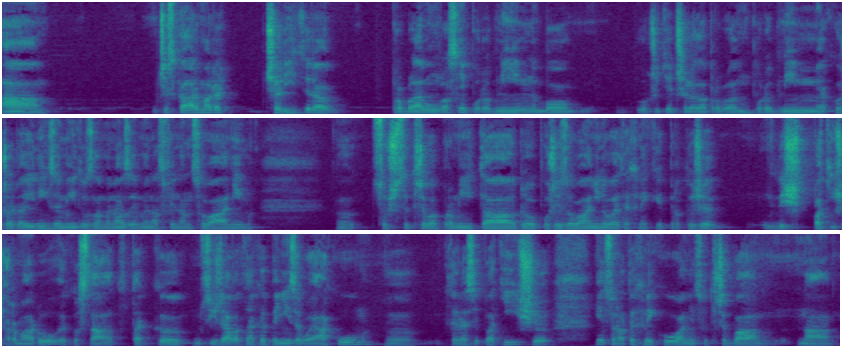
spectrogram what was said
A česká armáda čelí teda problémům vlastně podobným, nebo určitě čelila problémům podobným jako řada jiných zemí, to znamená zejména s financováním, což se třeba promítá do pořizování nové techniky, protože když platíš armádu jako stát, tak musíš dávat nějaké peníze vojákům, které si platíš, něco na techniku a něco třeba na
